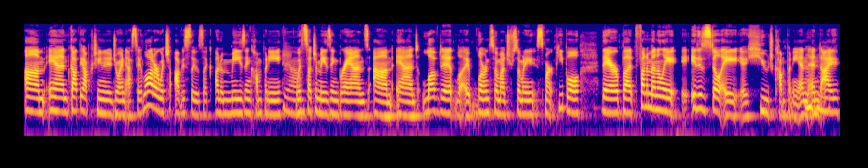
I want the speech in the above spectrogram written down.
Um, and got the opportunity to join Estee Lauder, which obviously was like an amazing company yeah. with such amazing brands, um, and loved it. I learned so much, from so many smart people there. But fundamentally, it is still a, a huge company, and mm-hmm. and I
